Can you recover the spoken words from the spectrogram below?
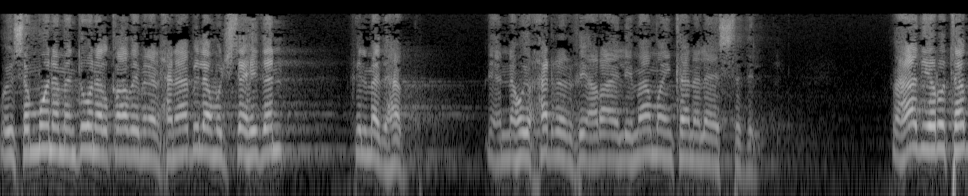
ويسمون من دون القاضي من الحنابلة مجتهدا في المذهب لأنه يحرر في آراء الإمام وإن كان لا يستدل. فهذه رتب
